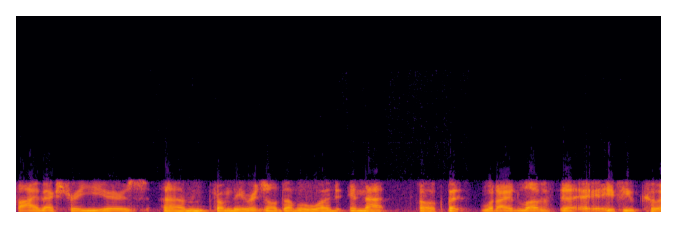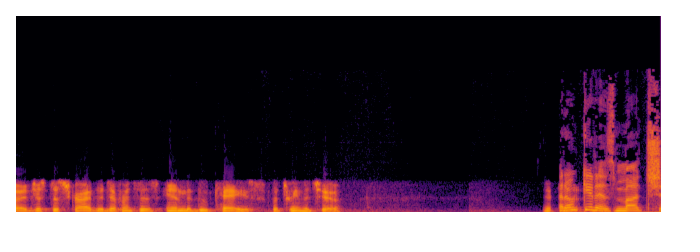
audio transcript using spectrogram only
five extra years um, from the original double wood in that oak. But what I'd love, uh, if you could, just describe the differences in the bouquets between the two. I don't get as much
